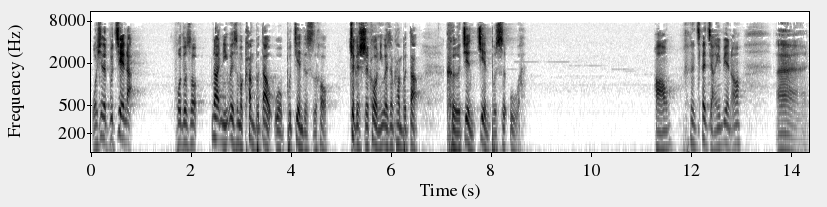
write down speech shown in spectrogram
我现在不见了，佛陀说，那你为什么看不到我不见的时候？这个时候你为什么看不到？可见见不是物啊！好，再讲一遍哦。哎，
